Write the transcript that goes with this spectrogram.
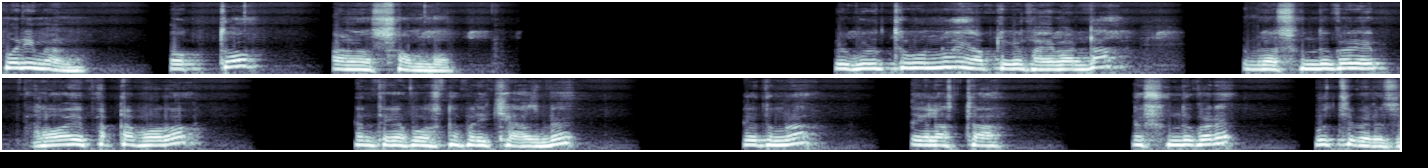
পরিমাণ তথ্য পাঠানো সম্ভব। গুরুত্বপূর্ণ এই অপটিক্যাল ফাইবারটা তোমরা সুন্দর করে ভালোভাবে পাঠটা পড়ো, এখান থেকে প্রশ্ন পরীক্ষা আসবে। তোমরা এই ক্লাসটা সুন্দর করে বুঝতে পেরেছ।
